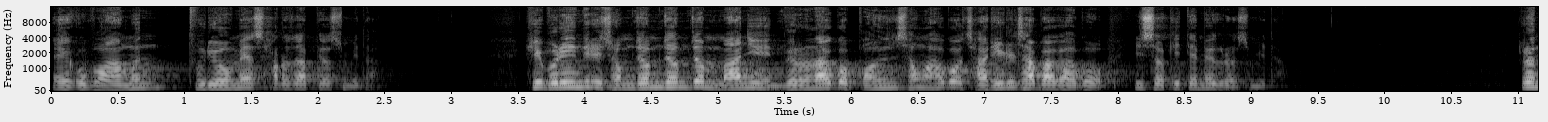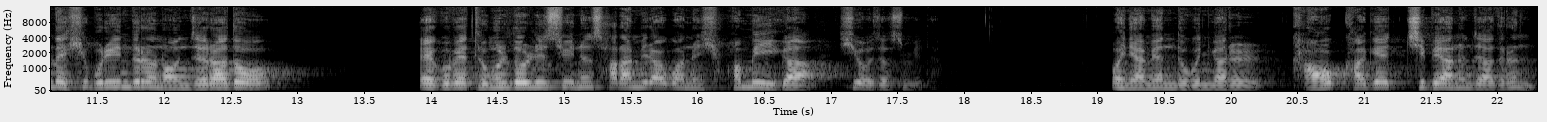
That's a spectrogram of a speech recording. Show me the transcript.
애굽 왕은 두려움에 사로잡혔습니다. 히브리인들이 점점 점점 많이 늘어나고 번성하고 자리를 잡아가고 있었기 때문에 그렇습니다. 그런데 히브리인들은 언제라도 애굽에 등을 돌릴 수 있는 사람이라고 하는 혐의가 씌워졌습니다. 왜냐하면 누군가를 가혹하게 지배하는 자들은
